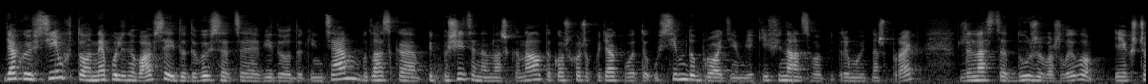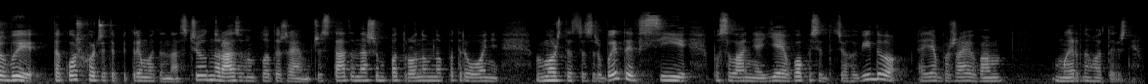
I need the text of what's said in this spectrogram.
Дякую всім, хто не полінувався і додивився це відео до кінця. Будь ласка, підпишіться на наш канал. Також хочу подякувати усім добродіям, які фінансово підтримують наш проект. Для нас це дуже важливо. І якщо ви також хочете підтримати нас чи одноразовим платежем, чи стати нашим патроном на Патреоні, ви можете це зробити. Всі посилання є в описі до цього відео. А я бажаю вам мирного тижня.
